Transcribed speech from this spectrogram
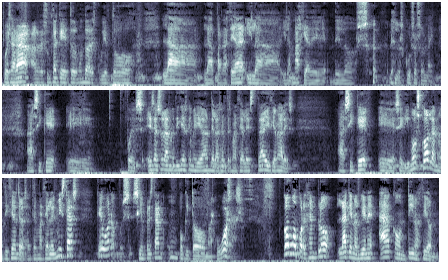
pues ahora resulta que todo el mundo ha descubierto la, la panacea y la, y la magia de, los, de los cursos online. Así que eh, pues esas son las noticias que me llegan de las artes marciales tradicionales. Así que eh, seguimos con las noticias de las artes marciales mixtas, que bueno, pues siempre están un poquito más jugosas. Como por ejemplo la que nos viene a continuación.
